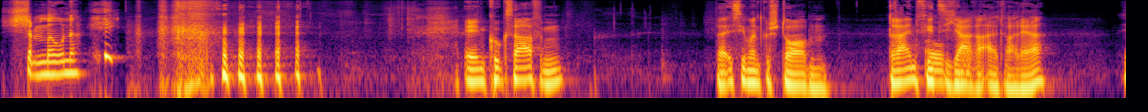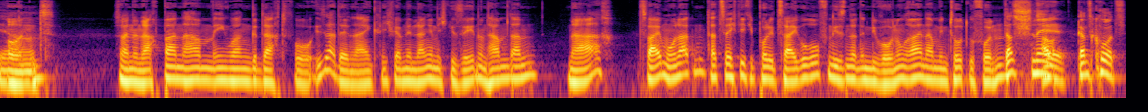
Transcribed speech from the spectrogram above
Shamona. Ey, in Cuxhaven, da ist jemand gestorben. 43 Oh, Jahre alt war der. Ja. Und seine Nachbarn haben irgendwann gedacht, wo ist er denn eigentlich? Wir haben den lange nicht gesehen und haben dann nach zwei Monaten tatsächlich die Polizei gerufen. Die sind dann in die Wohnung rein, haben ihn tot gefunden. das ist schnell, ganz kurz.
